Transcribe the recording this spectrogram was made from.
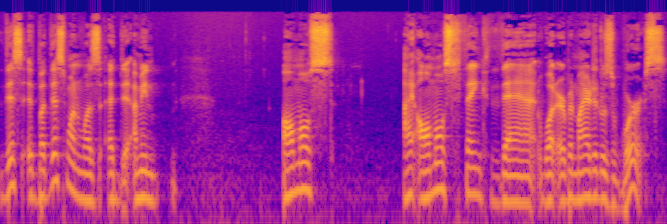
this, but this one was, a I mean, almost. I almost think that what Urban Meyer did was worse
